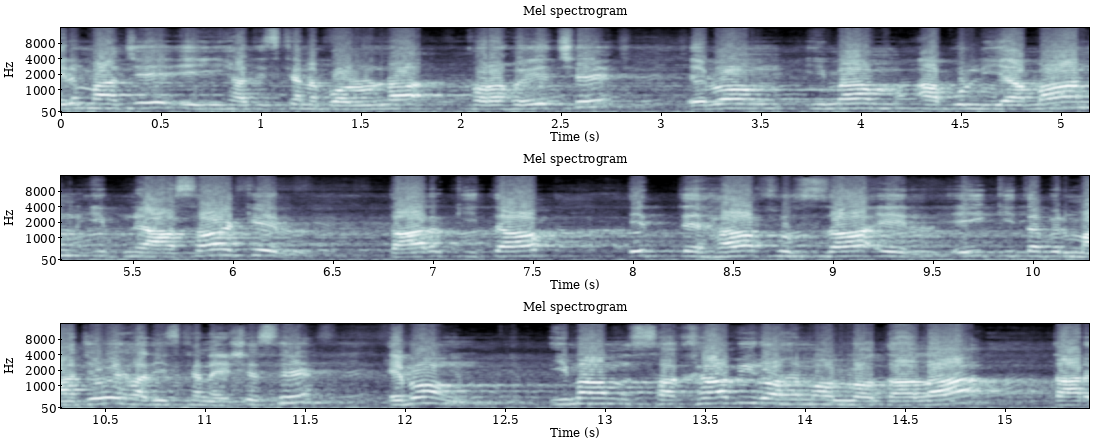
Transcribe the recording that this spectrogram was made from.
এর মাঝে এই হাদিসখানা বর্ণনা করা হয়েছে এবং ইমাম আবুল ইয়ামান ইবনে আসাকের তার কিতাব ইত্তেহাফুজ্জায়ের এই কিতাবের মাঝেও হাদিসখানা এসেছে এবং ইমাম সাখাবি রহমাল্লাহ তালা তার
